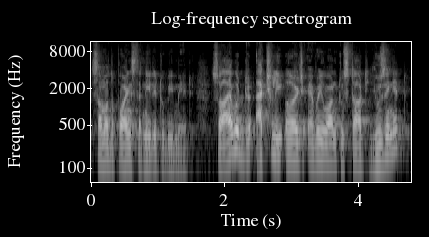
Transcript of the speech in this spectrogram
some of the points that needed to be made. So I would actually urge everyone to start using it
